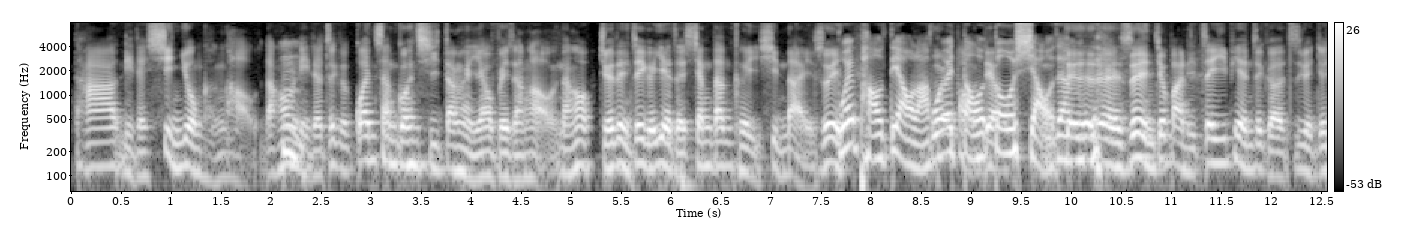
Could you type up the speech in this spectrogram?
他你的信用很好，然后你的这个官商关系当然也要非常好，然后觉得你这个业者相当可以信赖，所以不会跑掉啦，不会倒都小这样。对对对，所以你就把你这一片这个资源就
